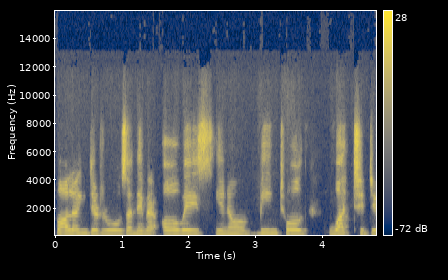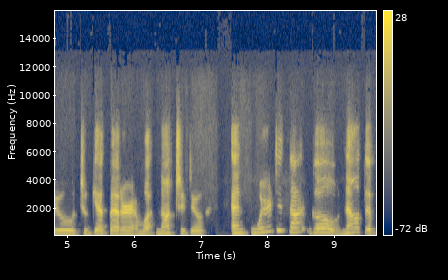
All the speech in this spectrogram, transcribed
following the rules and they were always you know being told what to do to get better and what not to do. And where did that go? Now the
